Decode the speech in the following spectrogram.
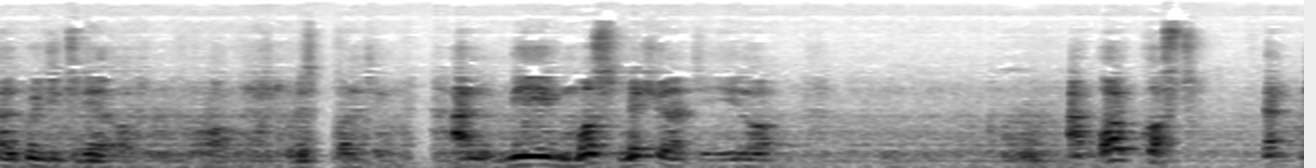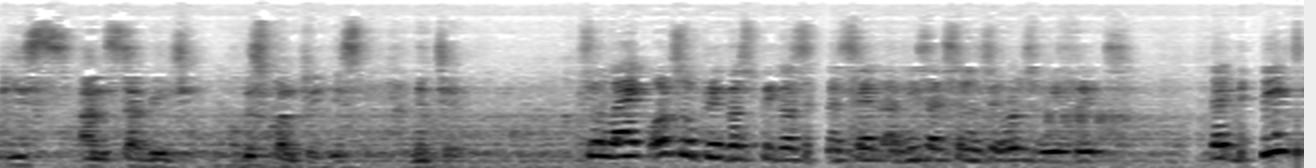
tranquility to the of, of this country. And we must make sure that, you know, at all peace and stability of this country is maintained. So like also previous speakers have said, and His Excellency also reiterates, that these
